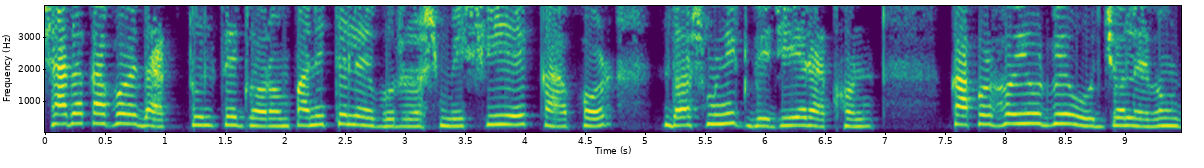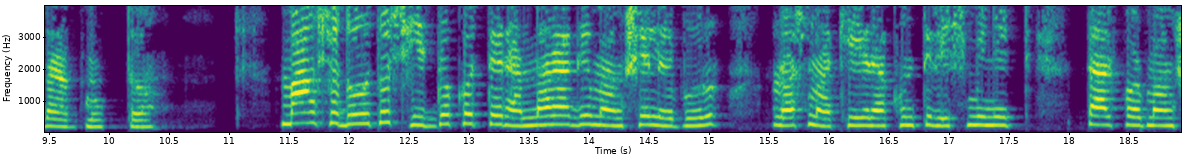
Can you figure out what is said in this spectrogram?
সাদা কাপড়ে দাগ তুলতে গরম পানিতে লেবুর রস মিশিয়ে কাপড় দশ মিনিট ভিজিয়ে রাখুন। কাপড় হয়ে উঠবে উজ্জ্বল এবং দাগমুক্ত। মাংস দ্রুত সিদ্ধ করতে রান্নার আগে মাংসে লেবুর রস মাখিয়ে রাখুন 30 মিনিট। তারপর মাংস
